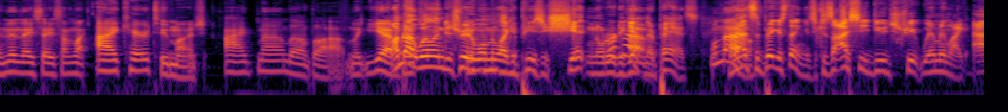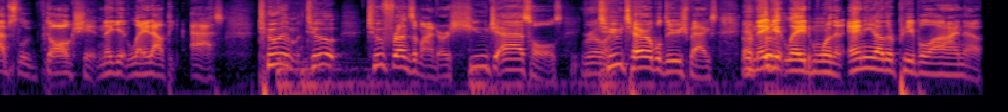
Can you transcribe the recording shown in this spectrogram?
and then they say something like I care too much. I blah blah blah. Like, yeah, I'm not willing to treat a woman like a piece of shit in order Well, to get in their pants. Well, And no. that's the biggest thing. Is because I see dudes treat women like absolute dog shit, and they get laid out the ass. Two of them, two two friends of mine are huge assholes. Really? Two terrible douchebags, and they get laid more than any other people I know,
